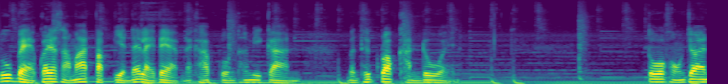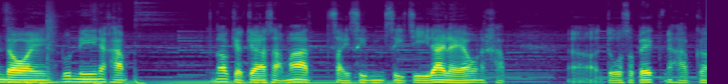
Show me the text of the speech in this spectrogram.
รูปแบบก็จะสามารถปรับเปลี่ยนได้หลายแบบนะครับ รวมทั้งมีการบันทึกรอบคันด้วย ตัวของจอ Android รุ่นนี้นะครับ นอกจากจะสามารถใส่ซิม 4G ได้แล้วนะครับ ตัวสเปคนะครับก็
